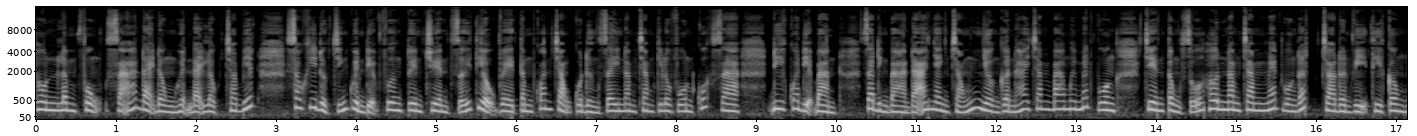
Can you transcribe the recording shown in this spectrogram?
thôn Lâm Phụng, xã Đại Đồng, huyện Đại Lộc cho biết, sau khi được chính quyền địa phương tuyên truyền giới thiệu về tầm quan trọng của đường dây 500 kV quốc gia đi qua địa bàn, gia đình bà đã nhanh chóng nhường gần 230 m2 trên tổng số hơn 500 m2 đất cho đơn vị thi công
